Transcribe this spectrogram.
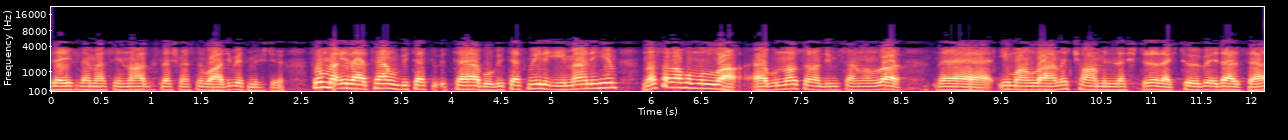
zəifləməsini, naqisləşməsini vacib etmişdir. Thumma ilə təbu bitəbu bitəkmili imanihim nasarahumullah. E, bundan sonra deyim, müsəlmanlar e, imanlarını kamilləşdirərək tövbə edərsə,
